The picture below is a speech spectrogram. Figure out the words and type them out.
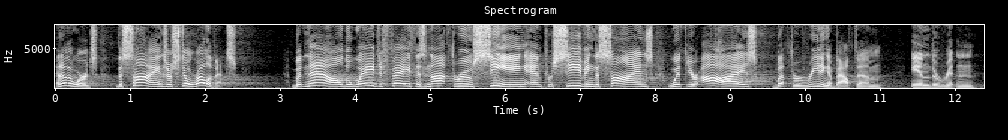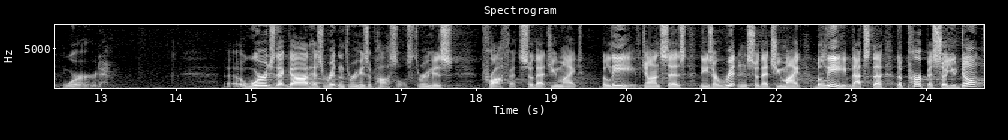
In other words, the signs are still relevant. But now the way to faith is not through seeing and perceiving the signs with your eyes, but through reading about them in the written word. Uh, words that God has written through his apostles, through his prophets, so that you might believe. John says these are written so that you might believe. That's the, the purpose. So you don't,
